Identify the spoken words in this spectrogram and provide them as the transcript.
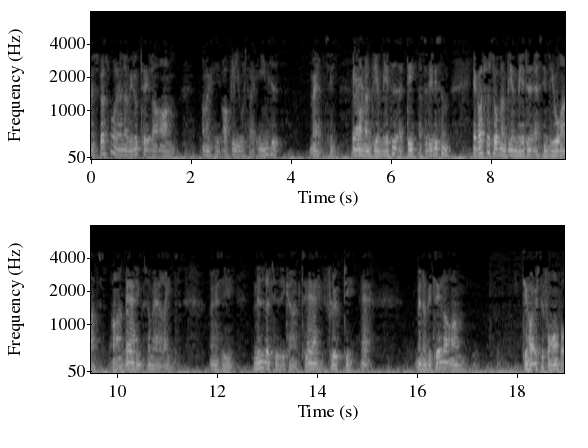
Men spørgsmålet er, når vi nu taler om, om man kan sige, oplevelser af enhed med alting, ja. og man bliver mættet af det. Altså det er ligesom, jeg kan også forstå, at man bliver mættet af sin livret og andre ja. ting, som er rent, man kan sige, midlertidig karakter, ja. flygtig. Ja. Men når vi taler om de højeste former for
